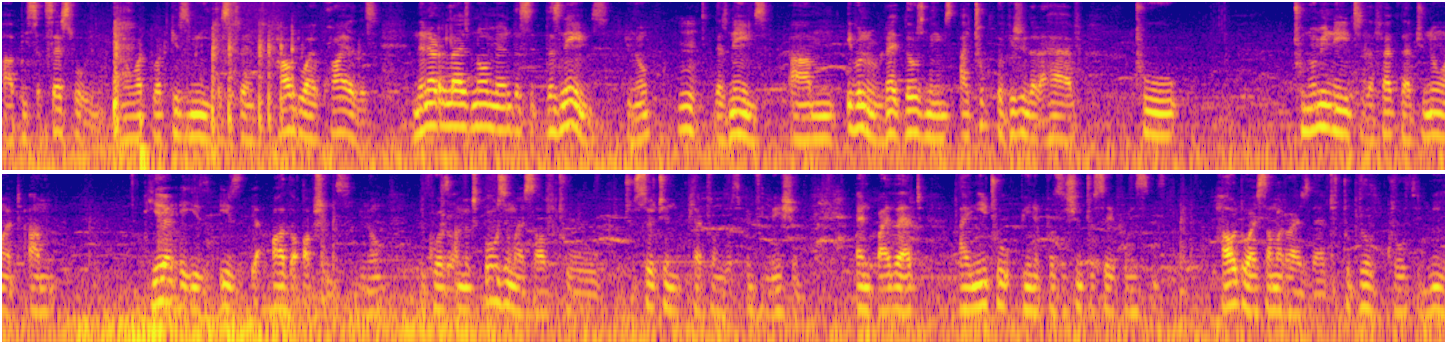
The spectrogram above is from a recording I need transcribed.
uh, be successful in? You know what what gives me the strength? How do i acquire this? And then i realized no man there's, there's names you know? Mm. there's names. Um even like those names i took the vision that i have to to nominate the fact that you know what um here is is are the options you know because i'm exposing myself to to certain platforms of information. And by that i need to be in a position to say for instance how do i summarize that to build growth in me?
